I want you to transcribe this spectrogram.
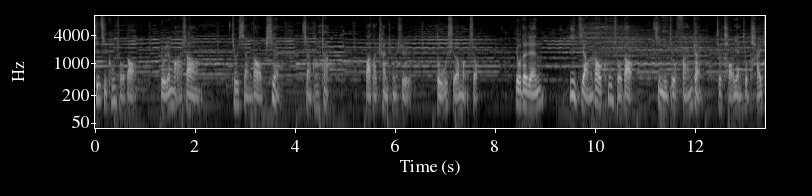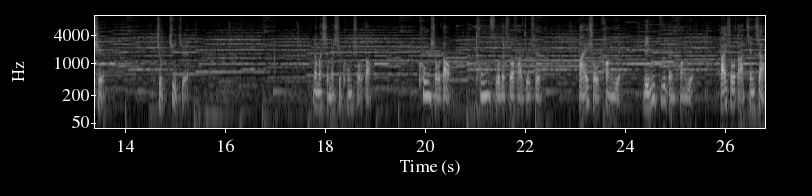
提起空手道，有人马上就想到骗，想到诈，把它看成是毒蛇猛兽。有的人一讲到空手道，心里就反感，就讨厌，就排斥，就拒绝。那么，什么是空手道？空手道通俗的说法就是白手创业，零资本创业。白手打天下，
